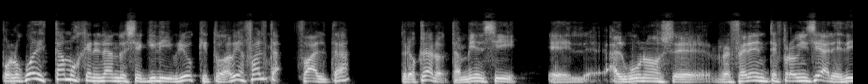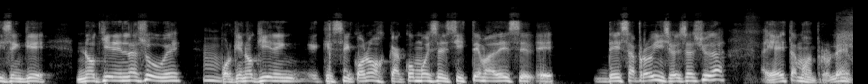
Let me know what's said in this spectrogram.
Por lo cual estamos generando ese equilibrio que todavía falta, falta, pero claro, también si el- algunos eh, referentes provinciales dicen que no quieren la SUBE, Mm. porque no quieren que se conozca cómo es el sistema de ese, de esa provincia, de esa ciudad, ahí, estamos en problemas.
